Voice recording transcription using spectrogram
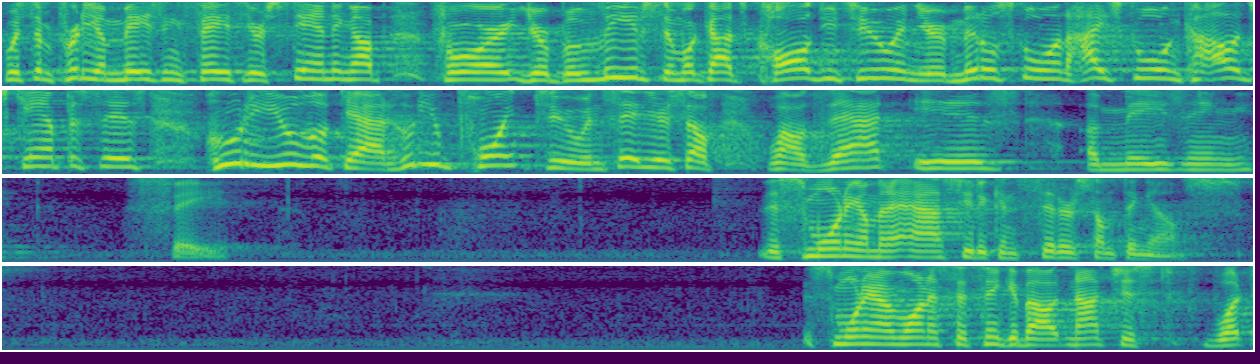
with some pretty amazing faith. You're standing up for your beliefs and what God's called you to in your middle school and high school and college campuses. Who do you look at? Who do you point to and say to yourself, wow, that is amazing faith. This morning, I'm going to ask you to consider something else. This morning, I want us to think about not just what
